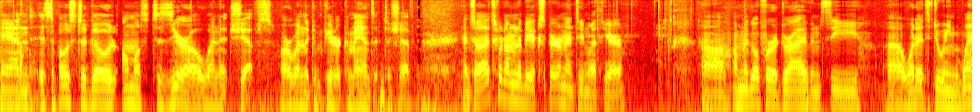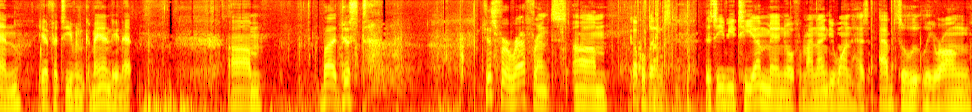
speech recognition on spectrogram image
and it's supposed to go almost to zero when it shifts or when the computer commands it to shift. And so that's what I'm going to be experimenting with here. Uh, I'm going to go for a drive and see uh, what it's doing when, if it's even commanding it. Um, but just just for reference, a um, couple things. This EVTM manual for my 91 has absolutely wrong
